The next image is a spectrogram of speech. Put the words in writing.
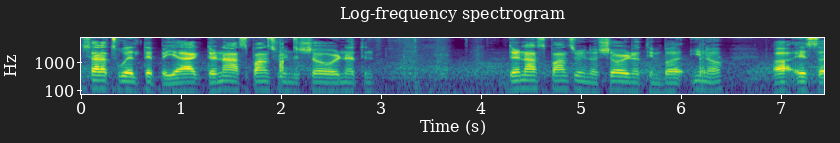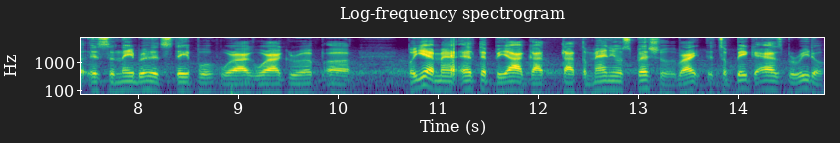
shout out to El Tepeyac. They're not sponsoring the show or nothing. They're not sponsoring the show or nothing, but you know, uh, it's a it's a neighborhood staple where I where I grew up. Uh, but yeah, man, El Tepeyac got got the Manuel special, right? It's a big ass burrito,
